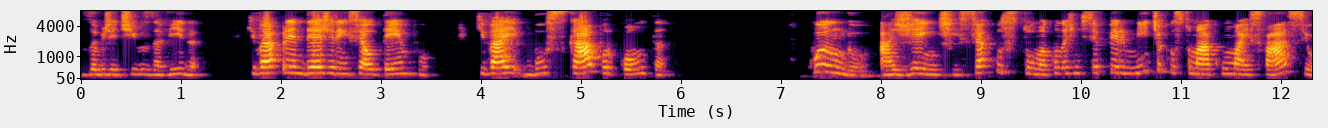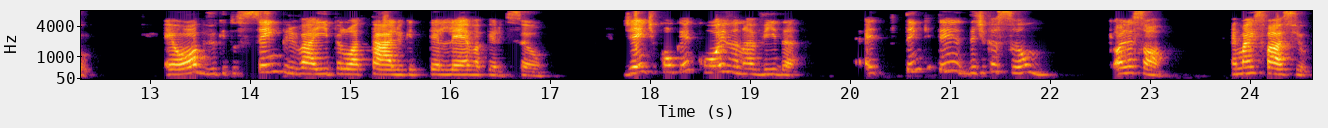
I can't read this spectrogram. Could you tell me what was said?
os objetivos da vida, que vai aprender a gerenciar o tempo, que vai buscar por conta. Quando a gente se acostuma, quando a gente se permite acostumar com o mais fácil, é óbvio que tu sempre vai ir pelo atalho que te leva à perdição. Gente, qualquer coisa na vida é, tem que ter dedicação. Olha só, é mais fácil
